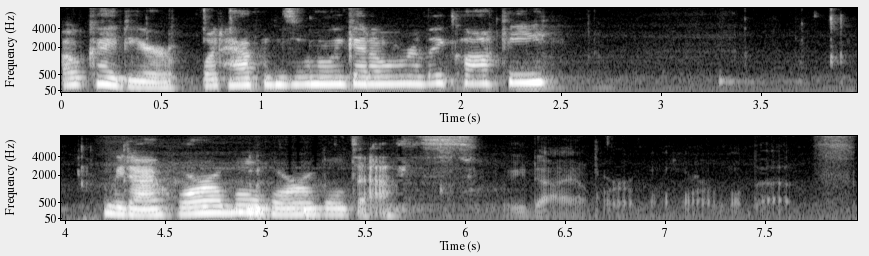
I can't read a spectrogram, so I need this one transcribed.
Okay, dear. What happens when we get overly cocky? We die horrible, horrible deaths. We die horrible, horrible deaths.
